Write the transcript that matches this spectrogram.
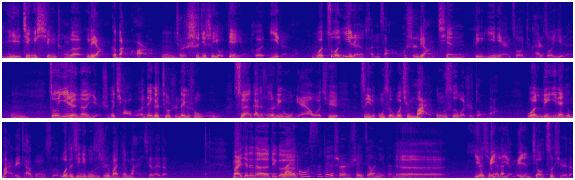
已经形成了两个板块了。嗯，就是实际是有电影和艺人了。我做艺人很早，我是两千零一年做就开始做艺人。嗯，做艺人呢也是个巧合。那个就是那个时候，虽然刚才说的零五年啊，我去自己的公司，我去买公司我是懂的。我零一年就买了一家公司，我的经纪公司是完全买进来的。买进来呢，这个买公司这个事儿是谁教你的呢？呃。也没也没人教自学的，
